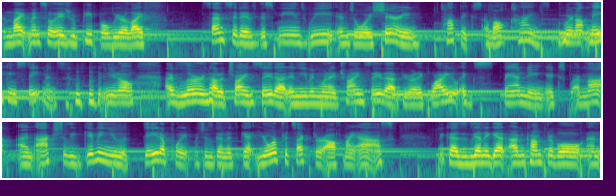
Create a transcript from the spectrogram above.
Enlightenment soul age group people, we are life sensitive, this means we enjoy sharing topics of all kinds. We're not making statements. you know, I've learned how to try and say that. And even when I try and say that, people are like, why are you expanding? I'm not, I'm actually giving you a data point, which is going to get your protector off my ass because it's going to get uncomfortable and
